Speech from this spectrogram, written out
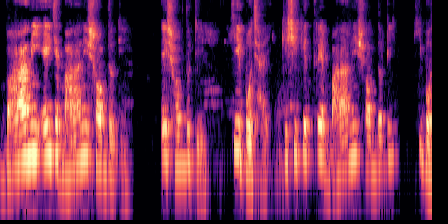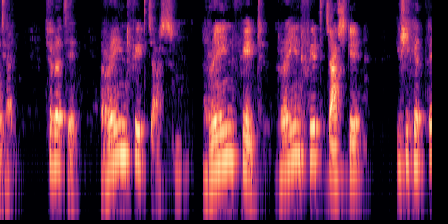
বারানি, এই যে বারানি শব্দটি, এই শব্দটি কি বোঝায়? কৃষিক্ষেত্রে বারানি শব্দটি কি বোঝায়? সেটা হচ্ছে রেইন ফিড চাষ। রেইন ফিড রেইন ফিড চাষকে কৃষিক্ষেত্রে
